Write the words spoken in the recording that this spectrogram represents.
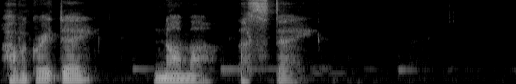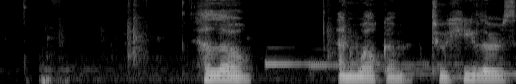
Have a great day. Namaste. Hello, and welcome to Healers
